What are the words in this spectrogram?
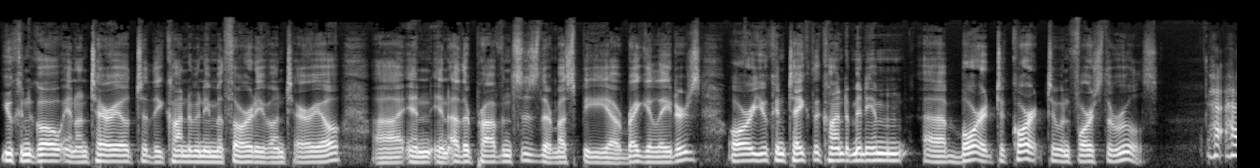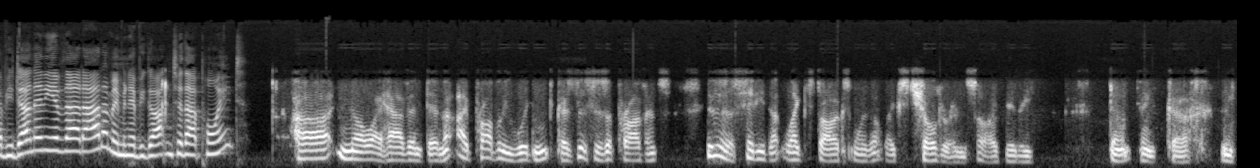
you can go in Ontario to the Condominium Authority of Ontario. Uh, in in other provinces, there must be uh, regulators, or you can take the condominium uh, board to court to enforce the rules. H- have you done any of that, Adam? I mean, have you gotten to that point? Uh, no, I haven't, and I probably wouldn't because this is a province. This is a city that likes dogs more than it likes children. So I really don't think uh, we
